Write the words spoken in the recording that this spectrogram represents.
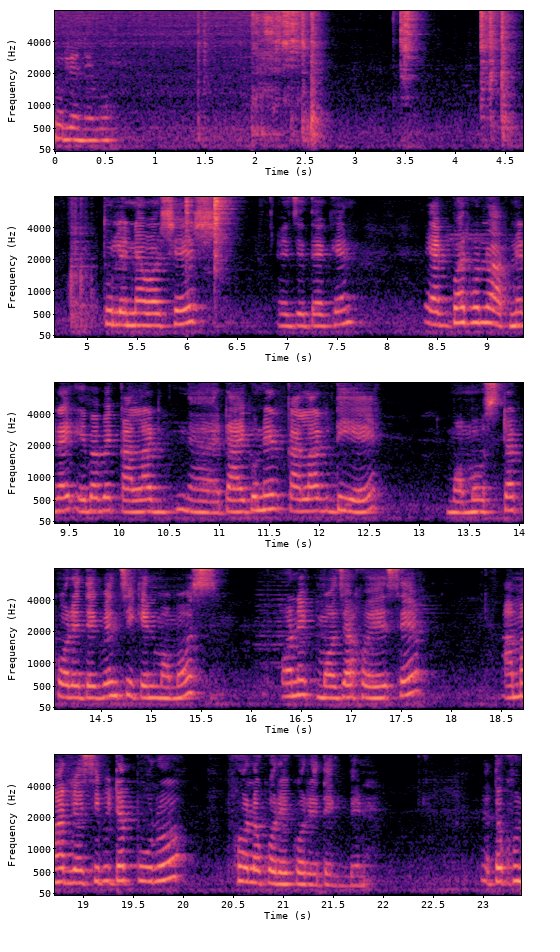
তুলে নেব। তুলে নেওয়া শেষ। এই যে দেখেন, একবার হলো আপনারা এভাবে কালার ডায়গনের কালার দিয়ে মোমোসটা করে দেখবেন, চিকেন মোমোস। অনেক মজা হয়েছে। আমার রেসিপিটা পুরো ফলো করে করে দেখবেন। এতক্ষণ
